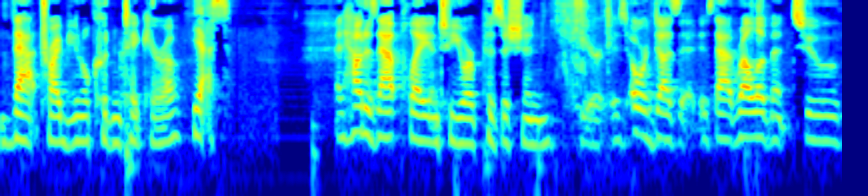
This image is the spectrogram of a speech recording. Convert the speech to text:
that tribunal couldn't take care of? yes. And how does that play into your position here? Is, or does it? Is that relevant to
